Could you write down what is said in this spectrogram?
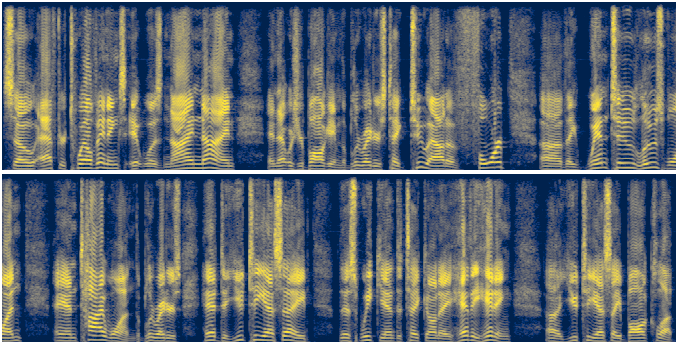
So after 12 innings, it was 9-9, and that was your ball game. The Blue Raiders take two out of four. Uh, they win two, lose one, and tie one. The Blue Raiders head to UTSA this weekend to take on a heavy hitting uh, UTSA Ball Club.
